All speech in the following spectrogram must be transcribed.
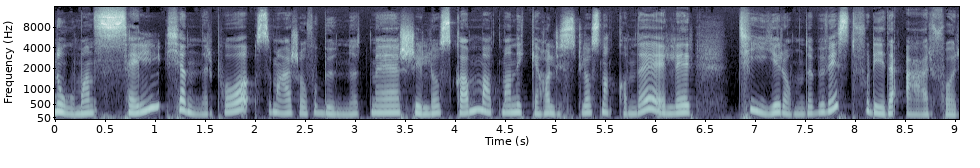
noe man selv kjenner på som er så forbundet med skyld og skam at man ikke har lyst til å snakke om det, eller tier om det bevisst fordi det er for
